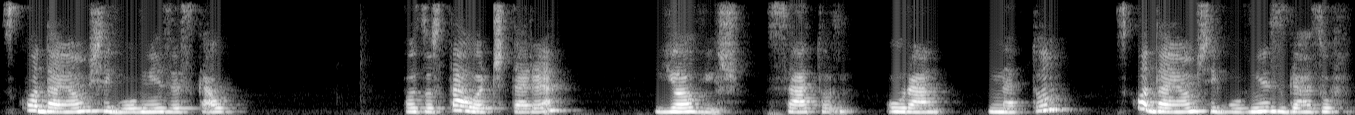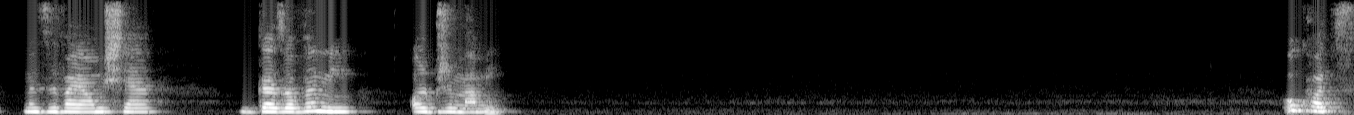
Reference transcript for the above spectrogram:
składają się głównie ze skał. Pozostałe cztery Jowisz, Saturn, Uran, Neptun składają się głównie z gazów. Nazywają się gazowymi olbrzymami. Układ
